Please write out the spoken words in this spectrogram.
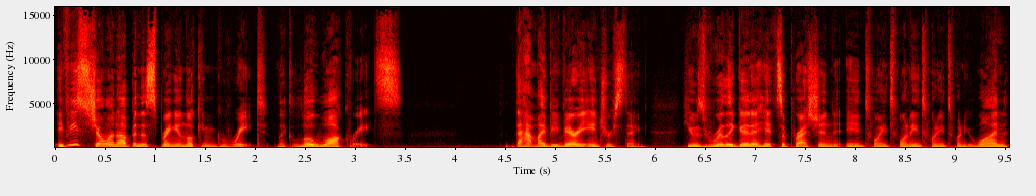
if he's showing up in the spring and looking great, like low walk rates, that might be very interesting. He was really good at hit suppression in 2020 and 2021.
